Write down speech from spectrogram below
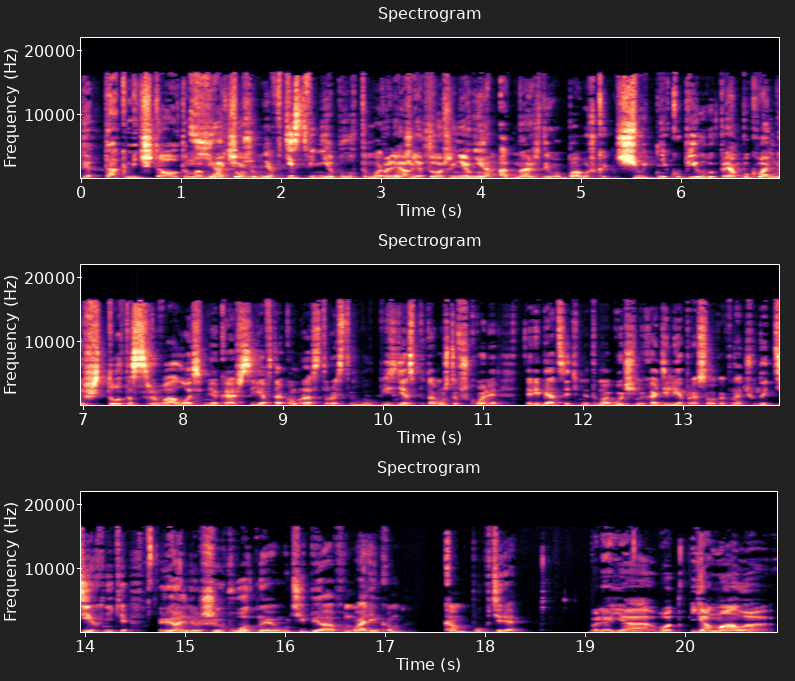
Я так мечтал о Тамагочи. Я тоже, у меня в детстве не было тамагочи. Бля, мне тоже не Мне было. однажды его бабушка чуть не купила, вот прям буквально что-то сорвалось. Мне кажется, я в таком расстройстве был пиздец, потому что в школе ребят с этими тамагочами ходили, я просил как на чудо техники. Реально, животное у тебя в маленьком компьютере. Бля, я вот, я мало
